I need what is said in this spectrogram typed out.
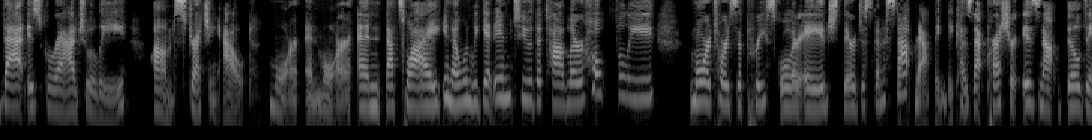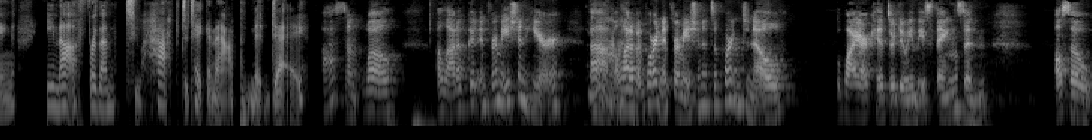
that is gradually um, stretching out more and more. And that's why, you know, when we get into the toddler, hopefully more towards the preschooler age, they're just going to stop napping because that pressure is not building enough for them to have to take a nap midday. Awesome. Well, a lot of good information here. Yeah. Um, a lot of important information. It's important to know why our kids are doing these things and also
